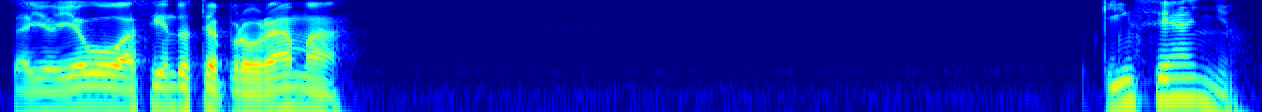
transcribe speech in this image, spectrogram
O sea, yo llevo haciendo este programa 15 años.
